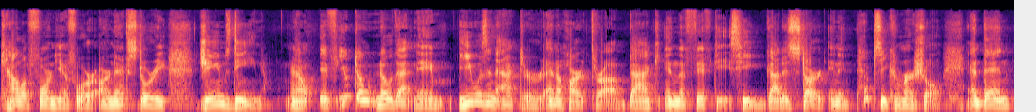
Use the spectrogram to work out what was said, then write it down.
California for our next story. James Dean now, if you don't know that name, he was an actor and a heartthrob back in the 50s. He got his start in a Pepsi commercial, and then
